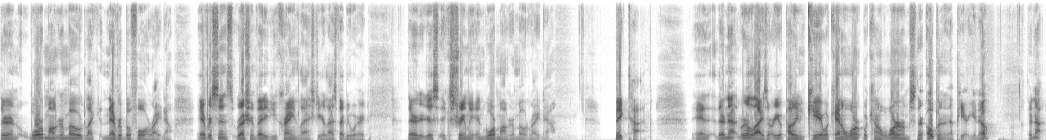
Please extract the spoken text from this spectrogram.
They're in warmonger mode like never before right now. Ever since Russia invaded Ukraine last year, last February, they're just extremely in warmonger mode right now big time. And they're not realizing or probably even care what kind of wor- what kind of worms they're opening up here, you know? They're not.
